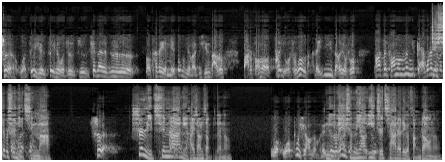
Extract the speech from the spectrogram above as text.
是我这些这些我就就现在就是老太太也没动静了，就寻思打着把这房子，她有时候咋的，一整有时候啊这房子那你改过来，这是不是你亲妈？是，是你亲妈，你还想怎么的呢？我我不想怎么的，你为什么要一直掐着这个房照呢？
